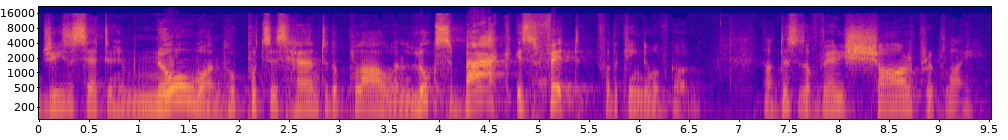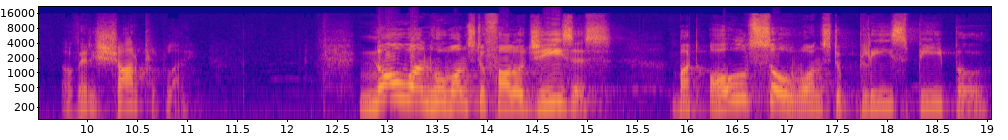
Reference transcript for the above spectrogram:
Jesus said to him, No one who puts his hand to the plow and looks back is fit for the kingdom of God. Now, this is a very sharp reply, a very sharp reply. No one who wants to follow Jesus but also wants to please people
